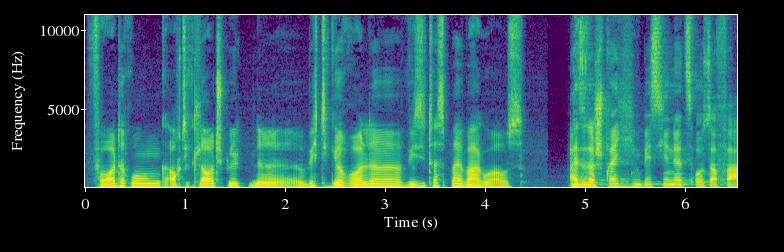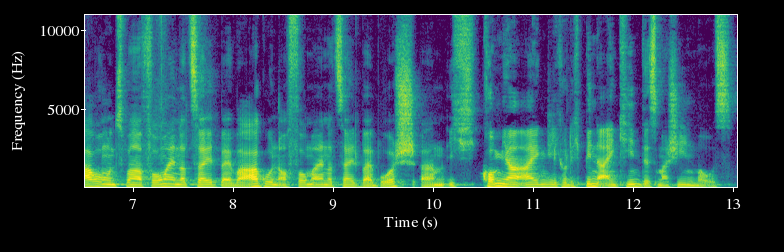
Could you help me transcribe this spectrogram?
Forderung. Auch die Cloud spielt eine wichtige Rolle. Wie sieht das bei Vago aus? Also da spreche ich ein bisschen jetzt aus Erfahrung und zwar vor meiner Zeit bei Vago und auch vor meiner Zeit bei Bosch. Ähm, ich komme ja eigentlich oder ich bin ein Kind des Maschinenbaus.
